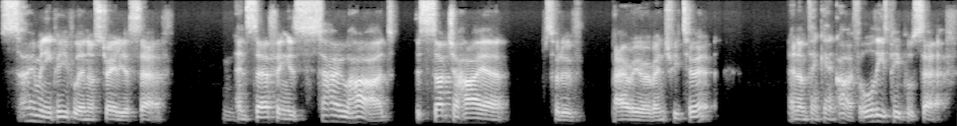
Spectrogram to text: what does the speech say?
so many people in Australia surf, mm. and surfing is so hard. There's such a higher sort of barrier of entry to it. And I'm thinking, God, if all these people surf,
